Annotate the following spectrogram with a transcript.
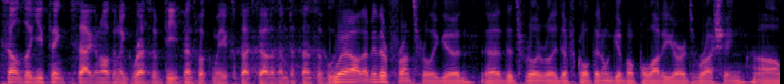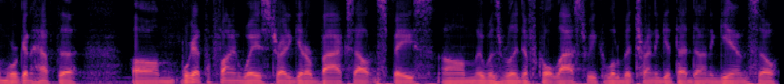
Sounds like you think Saginaw's an aggressive defense. What can we expect out of them defensively? Well, I mean, their front's really good. Uh, it's really, really difficult. They don't give up a lot of yards rushing. Um, we're going to have to Um, we're going to have to find ways to try to get our backs out in space. Um, it was really difficult last week, a little bit trying to get that done again. So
